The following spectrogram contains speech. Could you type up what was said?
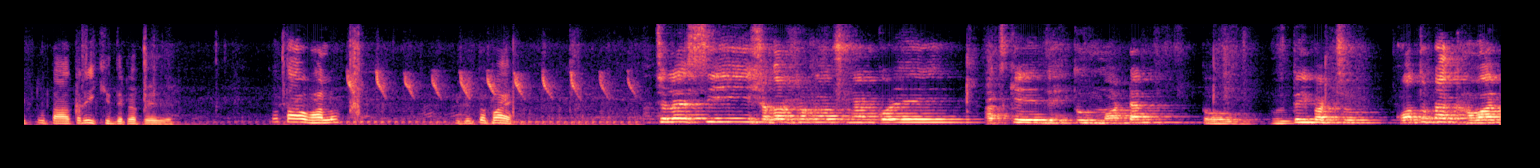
একটু তাড়াতাড়ি খিদেটা পেয়ে যায়। তো তাও ভালো। খিদে তো পায়। চলে এসেছি সকাল সকাল স্নান করে। আজকে যেহেতু মডার্ন তো বুঝতেই পারছ কতটা খাওয়ার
